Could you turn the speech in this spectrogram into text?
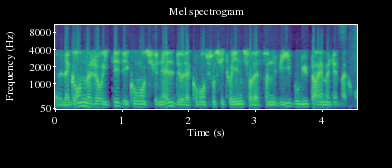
euh, la grande majorité des conventionnels de la Convention citoyenne sur la fin de vie voulue par Emmanuel Macron.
